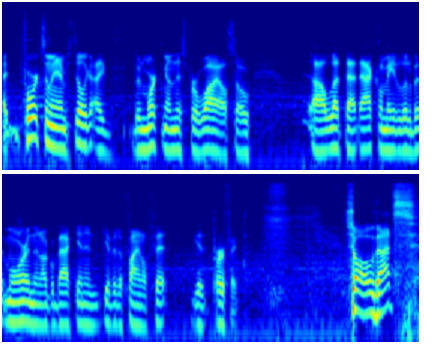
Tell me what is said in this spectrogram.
I, fortunately, I'm still, I've been working on this for a while, so I'll let that acclimate a little bit more and then I'll go back in and give it a final fit, get it perfect. So that's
